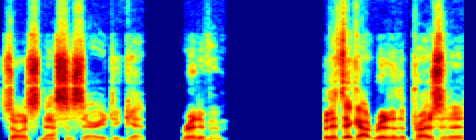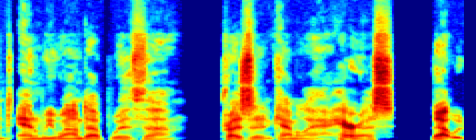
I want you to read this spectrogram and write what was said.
so it's necessary to get rid of him. But if they got rid of the president and we wound up with uh, President Kamala Harris, that would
